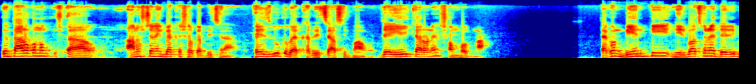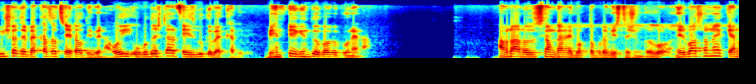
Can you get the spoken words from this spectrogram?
কিন্তু তারও কোনো আনুষ্ঠানিক ব্যাখ্যা সরকার দিচ্ছে না ফেসবুকে ব্যাখ্যা দিচ্ছে আসিফ মাহমুদ, যে এই কারণে সম্ভব না। এখন বিএনপি নির্বাচনের দেরির বিষয়ে যে ব্যাখ্যা চাচ্ছে এটাও দিবে না, ওই উপদেষ্টার ফেসবুকে ব্যাখ্যা দিবে বিএনপি কিন্তু ওইভাবে গুনে না। আমরা নজরুল ইসলাম খানের এই বক্তব্যটা বিশ্লেষণ করব। নির্বাচনে কেন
